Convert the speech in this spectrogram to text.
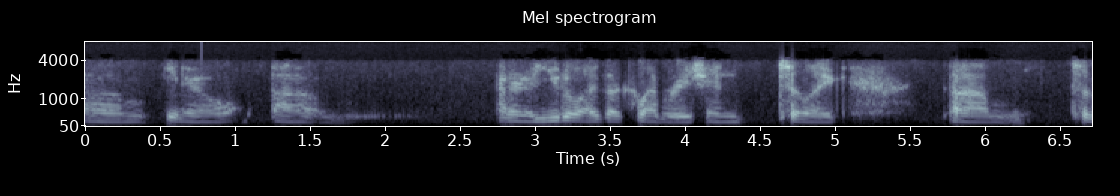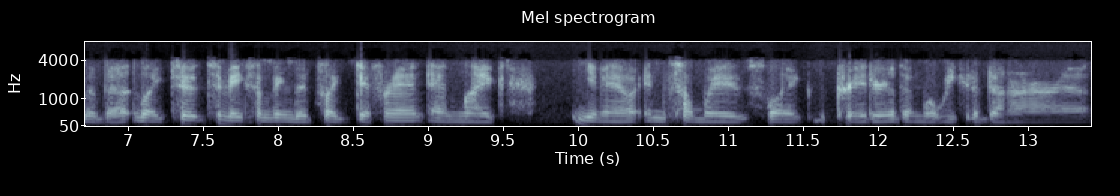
um, you know um, I don't know utilize our collaboration to like um, to the best, like to to make something that's like different and like you know in some ways like greater than what we could have done on our own.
